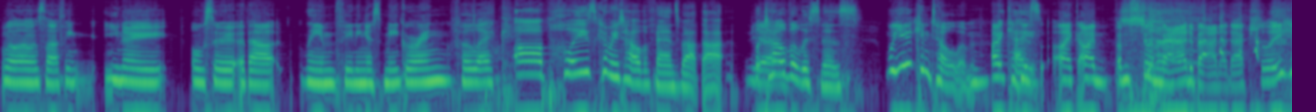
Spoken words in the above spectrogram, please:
well, I was laughing, you know, also about Liam feeding us mee goreng for like. Oh, please, can we tell the fans about that? Tell the listeners. Well, you can tell them. Okay. Like I'm, I'm still mad about it actually.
